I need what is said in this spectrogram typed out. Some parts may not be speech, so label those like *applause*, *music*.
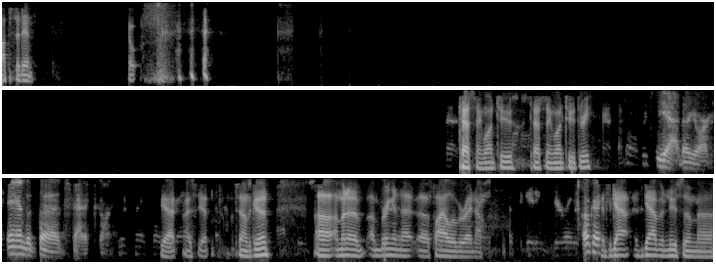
pops it in. Oh. *laughs* testing one two. Testing one two three. Yeah, there you are, and the, the static's gone. Yeah, I see it. Sounds good. Uh, I'm gonna I'm bringing that uh, file over right now. Okay. It's Gav it's Gavin Newsom uh,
